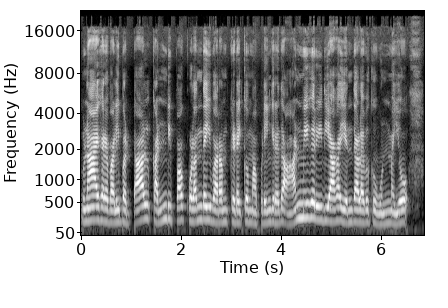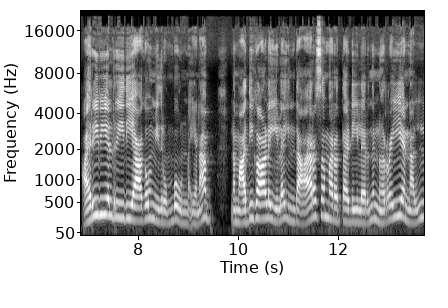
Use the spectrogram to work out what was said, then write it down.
விநாயகரை வழிபட்டால் கண்டிப்பாக குழந்தை வரம் கிடைக்கும் அப்படிங்கிறது ஆன்மீக ரீதியாக எந்த அளவுக்கு உண்மையோ அறிவியல் ரீதியாகவும் இது ரொம்ப உண்மை. ஏன்னா நம்ம அதிகாலையில் இந்த அரச மரத்தடியிலேருந்து நிறைய நல்ல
